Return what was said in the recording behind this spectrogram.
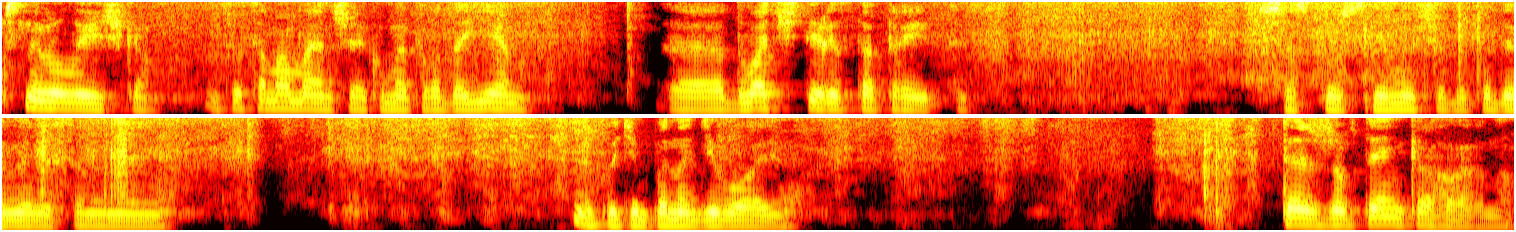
Ось невеличка. Це сама менша, яку ми продаємо. Е, 2,430. Зараз теж зніму, щоб ви подивилися на неї. І потім понадіваю. Теж жовтенька, гарна.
